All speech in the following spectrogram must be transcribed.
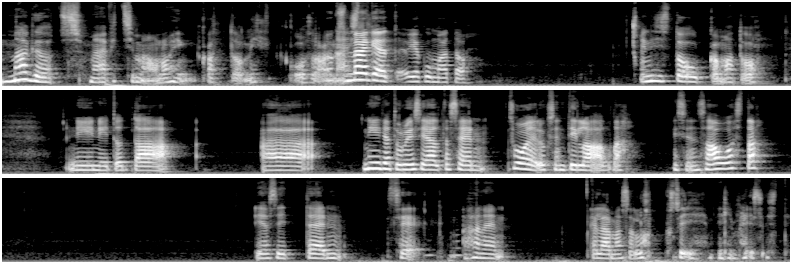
maggots, mä vitsi, mä unohdin katsoa, mitkä osaa Onko näistä. maggot joku mato? Niin siis toukkamato. Niin, niin tota, ää, niitä tuli sieltä sen suojeluksen tilalta, sen sauvasta. Ja sitten se hänen elämänsä loppui siihen ilmeisesti.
